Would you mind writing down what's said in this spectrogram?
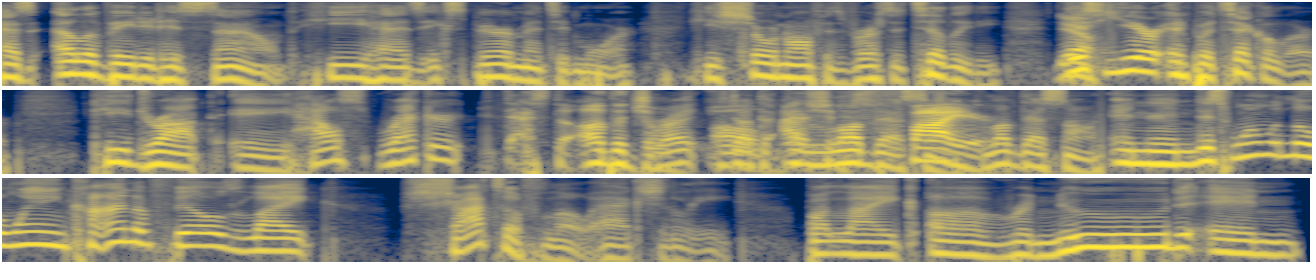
has elevated his sound. He has experimented more. He's shown off his versatility. Yeah. This year in particular, he dropped a house record. That's the other joint. Right? Oh, the- I love that fire. song. Love that song. And then this one with Lil Wayne kind of feels like Shotta Flow actually, but like a renewed and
